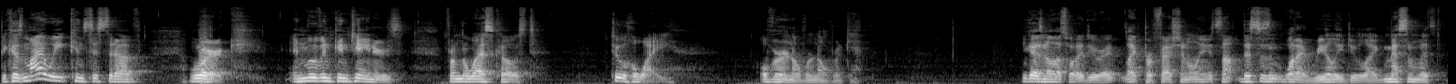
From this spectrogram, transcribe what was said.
because my week consisted of work and moving containers from the west coast to Hawaii over and over and over again. You guys know that's what I do, right? Like professionally. It's not this isn't what I really do, like messing with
